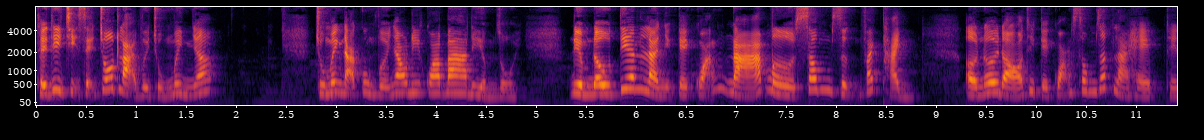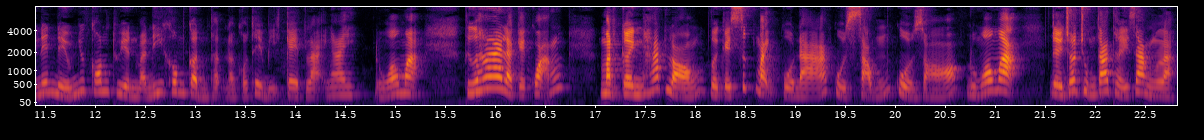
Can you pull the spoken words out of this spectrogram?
Thế thì chị sẽ chốt lại với chúng mình nhá Chúng mình đã cùng với nhau đi qua 3 điểm rồi Điểm đầu tiên là những cái quãng đá bờ sông dựng vách thành ở nơi đó thì cái quãng sông rất là hẹp Thế nên nếu như con thuyền mà đi không cẩn thận là có thể bị kẹt lại ngay Đúng không ạ? Thứ hai là cái quãng mặt gành hát lóng với cái sức mạnh của đá, của sóng, của gió Đúng không ạ? Để cho chúng ta thấy rằng là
